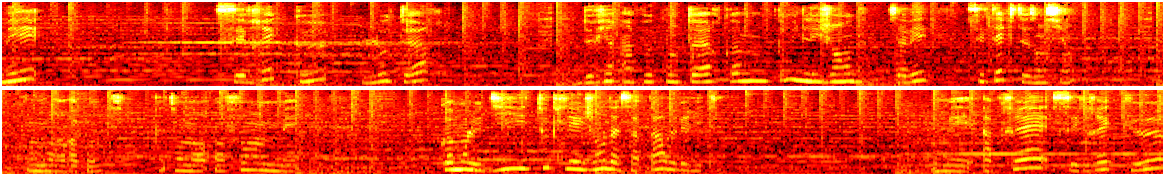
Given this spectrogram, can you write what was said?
Mais c'est vrai que l'auteur devient un peu conteur, comme, une légende. Vous savez, ces textes anciens qu'on nous raconte quand on est enfant, mais comme on le dit, toute légende a sa part de vérité. Mais après, c'est vrai que,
